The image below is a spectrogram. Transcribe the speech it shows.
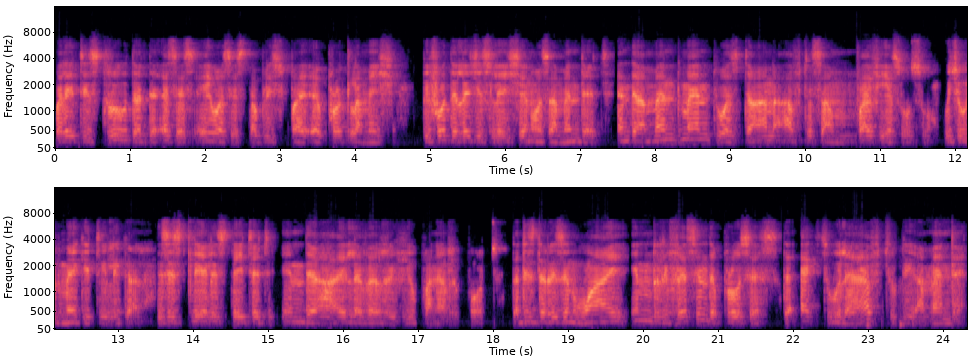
Well, it is true that the SSA was established by a proclamation before the legislation was amended. And the amendment was done after some five years or so, which would make it illegal. This is clearly stated in the high level review panel report. That is the reason why, in reversing the process, the Act will have to be amended.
